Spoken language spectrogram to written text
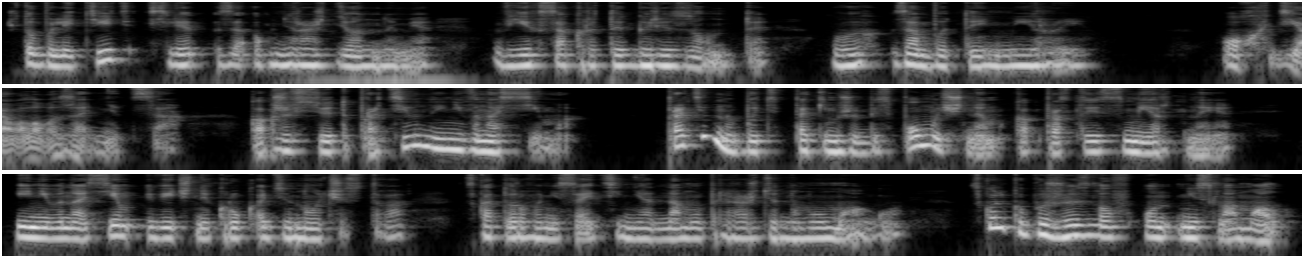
чтобы лететь вслед за огнерожденными в их сокрытые горизонты, в их забытые миры. Ох, дьяволова задница! Как же все это противно и невыносимо! Противно быть таким же беспомощным, как простые смертные, и невыносим вечный круг одиночества – с которого не сойти ни одному прирожденному магу. Сколько бы жезлов он не сломал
